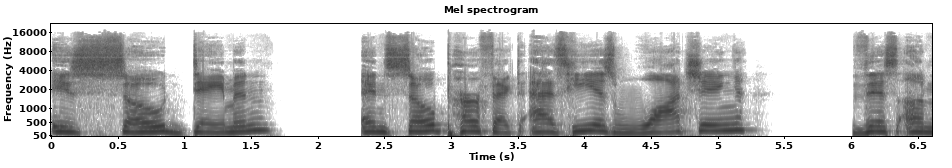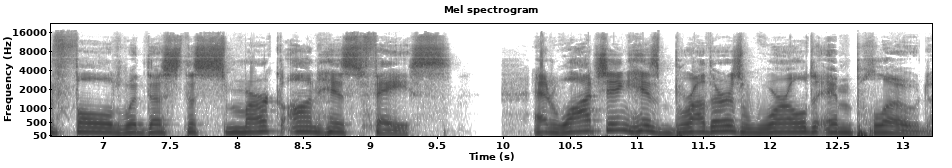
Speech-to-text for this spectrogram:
is so Daemon and so perfect as he is watching this unfold with this the smirk on his face and watching his brother's world implode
